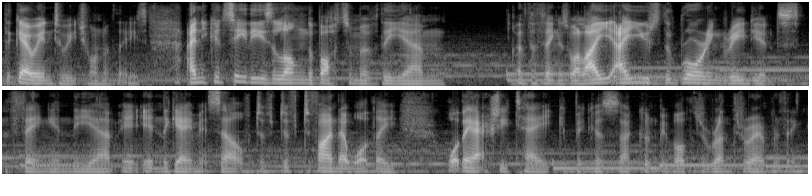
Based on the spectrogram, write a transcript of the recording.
that go into each one of these. And you can see these along the bottom of the um, of the thing as well. I, I use the raw ingredients thing in the um, in the game itself to, to, to, find out what they what they actually take because I couldn't be bothered to run through everything.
